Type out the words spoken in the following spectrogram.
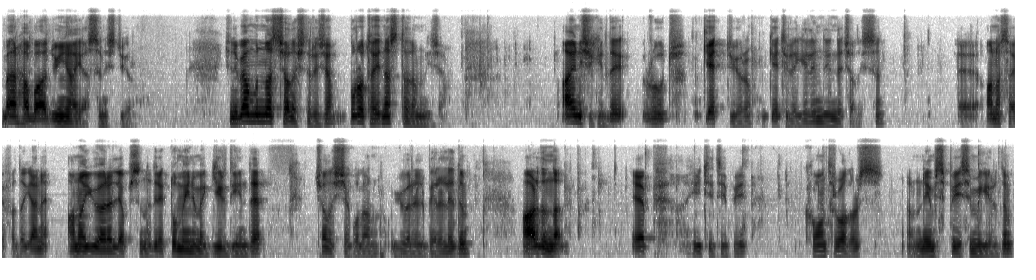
merhaba dünya yazsın istiyorum. Şimdi ben bunu nasıl çalıştıracağım? Bu rotayı nasıl tanımlayacağım? Aynı şekilde root get diyorum. Get ile gelindiğinde çalışsın. Ee, ana sayfada yani ana URL yapısında direkt domainime girdiğinde çalışacak olan URL'i belirledim. Ardından app http controllers yani namespace'imi girdim.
